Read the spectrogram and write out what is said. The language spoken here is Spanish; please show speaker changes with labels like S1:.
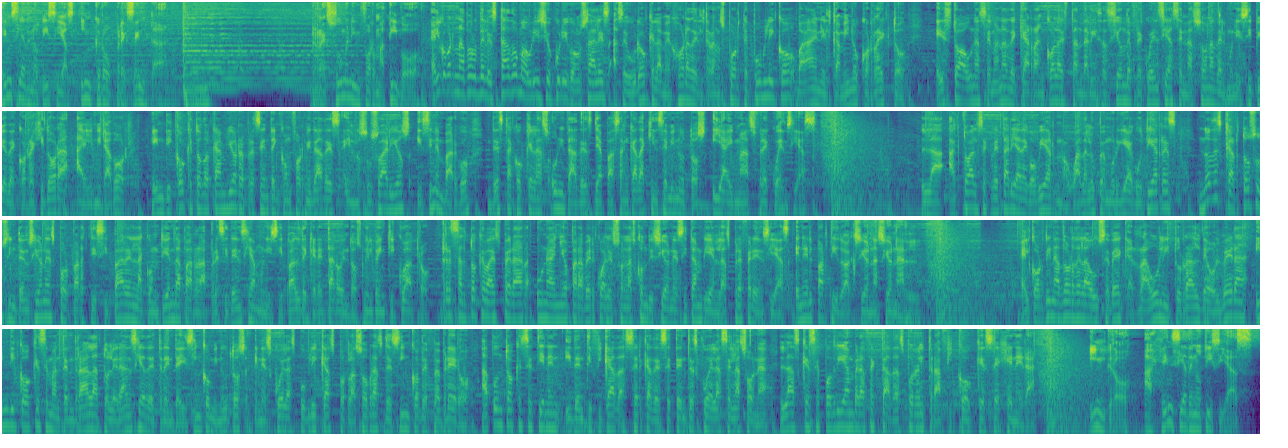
S1: Agencia de Noticias Incro presenta. Resumen informativo.
S2: El gobernador del estado, Mauricio Curi González, aseguró que la mejora del transporte público va en el camino correcto. Esto a una semana de que arrancó la estandarización de frecuencias en la zona del municipio de Corregidora a El Mirador. Indicó que todo cambio representa inconformidades en los usuarios y sin embargo destacó que las unidades ya pasan cada 15 minutos y hay más frecuencias. La actual secretaria de Gobierno, Guadalupe Murguía Gutiérrez, no descartó sus intenciones por participar en la contienda para la presidencia municipal de Querétaro en 2024. Resaltó que va a esperar un año para ver cuáles son las condiciones y también las preferencias en el Partido Acción Nacional. El coordinador de la UCEBEC, Raúl Iturral de Olvera, indicó que se mantendrá la tolerancia de 35 minutos en escuelas públicas por las obras de 5 de febrero. Apuntó que se tienen identificadas cerca de 70 escuelas en la zona, las que se podrían ver afectadas por el tráfico que se genera.
S1: INCRO, Agencia de Noticias.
